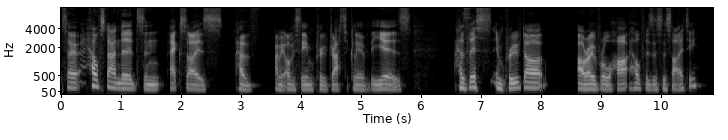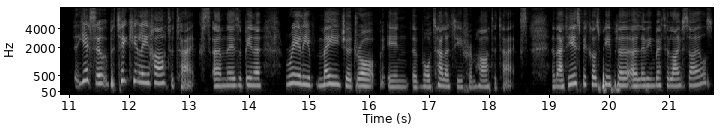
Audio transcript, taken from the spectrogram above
So, health standards and exercise have, I mean, obviously improved drastically over the years. Has this improved our our overall heart health as a society? Yes, so particularly heart attacks. Um, there's been a really major drop in the mortality from heart attacks, and that is because people are, are living better lifestyles.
